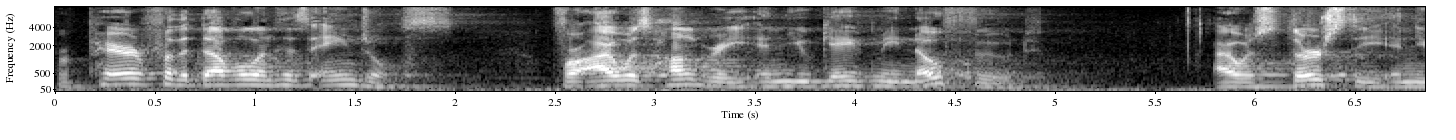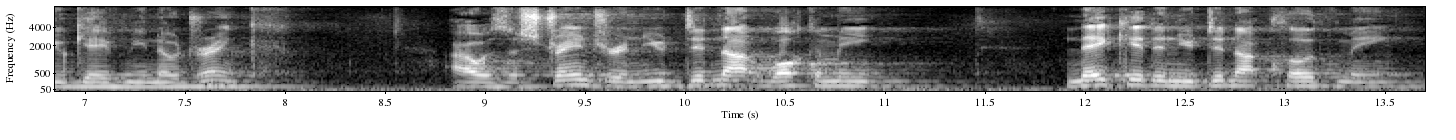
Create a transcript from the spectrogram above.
prepared for the devil and his angels. For I was hungry, and you gave me no food. I was thirsty, and you gave me no drink. I was a stranger, and you did not welcome me. Naked, and you did not clothe me.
